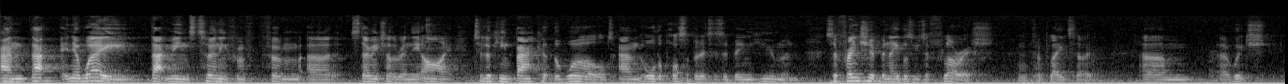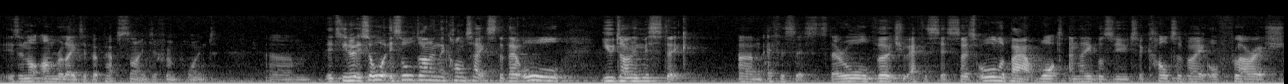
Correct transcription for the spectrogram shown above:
and that, in a way, that means turning from, from uh, staring each other in the eye to looking back at the world and all the possibilities of being human. So friendship enables you to flourish for Plato, um, uh, which is a not unrelated but perhaps slightly different point. Um, it's, you know, it's, all, it's all done in the context that they're all eudaimonistic um, ethicists. They're all virtue ethicists. So it's all about what enables you to cultivate or flourish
